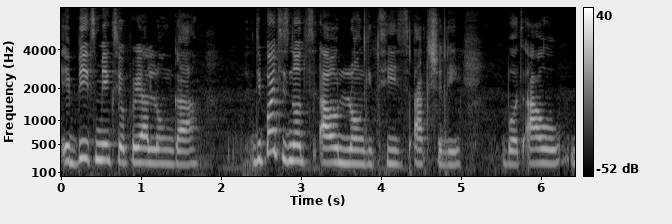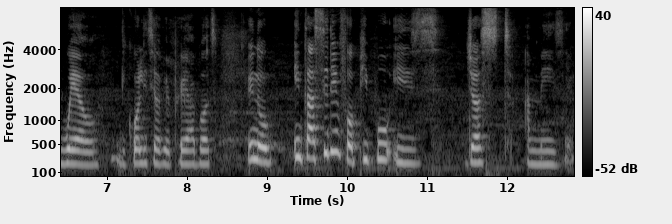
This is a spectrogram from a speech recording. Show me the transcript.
a bit makes your prayer longer. The point is not how long it is actually, but how well the quality of your prayer. But you know, interceding for people is just amazing.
